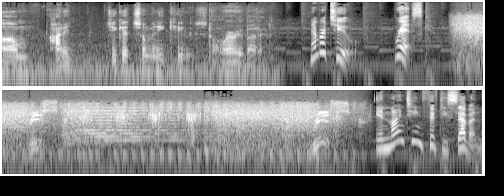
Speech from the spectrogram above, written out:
Um, how did you get so many cues? Don't worry about it. Number 2. Risk. Risk. Risk. In 1957,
